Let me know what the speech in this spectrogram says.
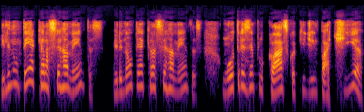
Ele não tem aquelas ferramentas. Ele não tem aquelas ferramentas. Um outro exemplo clássico aqui de empatia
